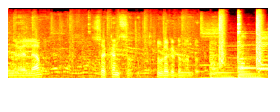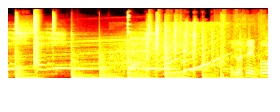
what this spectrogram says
എന്നിവയെല്ലാം സെക്കൻഡ്സ് ഇവിടെ കിട്ടുന്നുണ്ട്. ഒരുപക്ഷെ ഇപ്പോൾ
